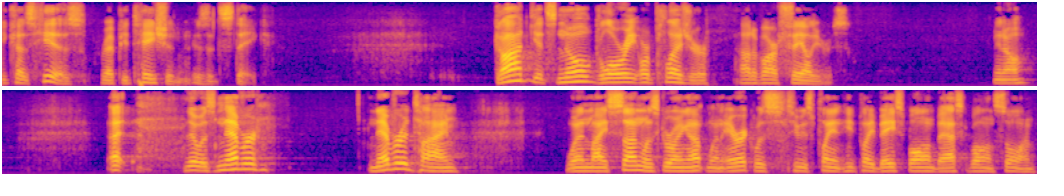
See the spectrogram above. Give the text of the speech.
because his reputation is at stake. God gets no glory or pleasure out of our failures. You know, uh, there was never, never a time when my son was growing up, when Eric was, he was playing, he'd play baseball and basketball and so on.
